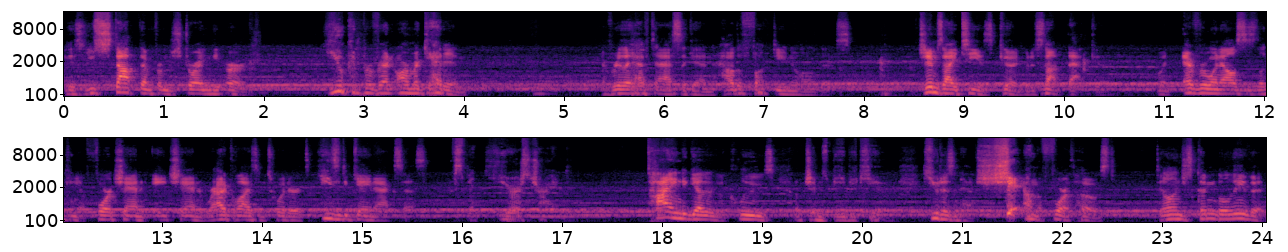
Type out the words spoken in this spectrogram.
Because you stopped them from destroying the Earth. You can prevent Armageddon. I really have to ask again, how the fuck do you know all this? Jim's IT is good, but it's not that good. When everyone else is looking at 4chan and 8chan and radicalizing Twitter, it's easy to gain access. I've spent years trying to tying together the clues of Jim's BBQ. Q doesn't have shit on the fourth host. Dylan just couldn't believe it.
